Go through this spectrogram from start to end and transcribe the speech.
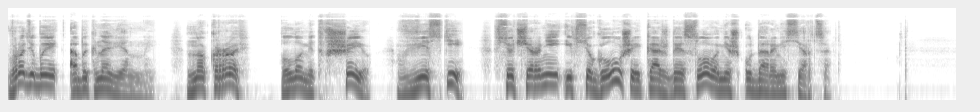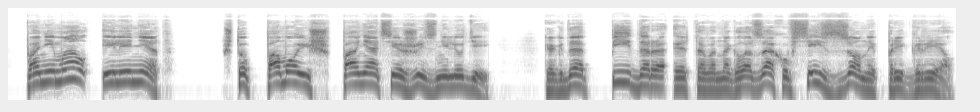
вроде бы обыкновенный, но кровь ломит в шею, в виски, все черней и все глуше, и каждое слово меж ударами сердца. Понимал или нет, что помоешь понятие жизни людей, когда пидора этого на глазах у всей зоны пригрел?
